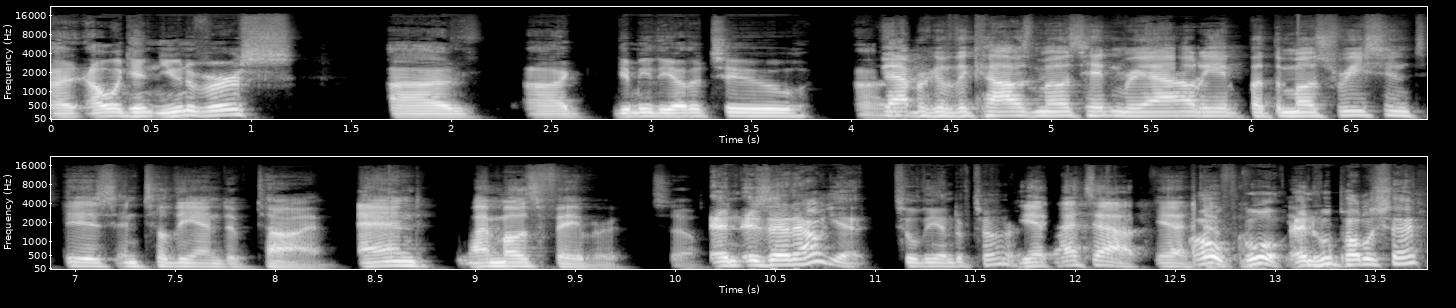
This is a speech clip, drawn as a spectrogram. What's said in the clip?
Uh, Elegant Universe. Uh, uh, give me the other two. Uh, Fabric of the Cosmos, Hidden Reality, but the most recent is Until the End of Time, and my most favorite. So, and is that out yet? Till the End of Time. Yeah, that's out. Yeah. Oh, cool. Yeah. And who published that?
